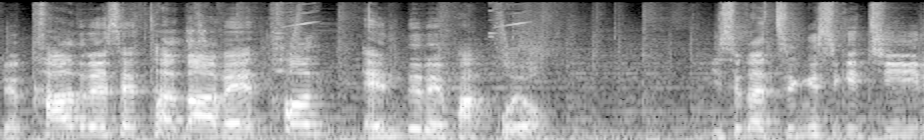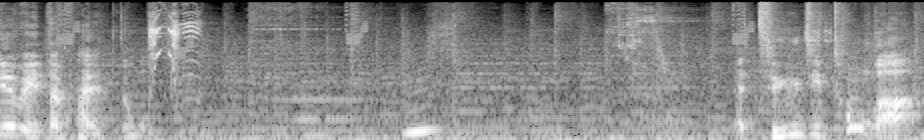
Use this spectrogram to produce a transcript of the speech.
그리고 카드를 세트한 다음에 턴 엔드를 받고요. 이 순간 증식의 G를 일단 발동 증지 통과.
